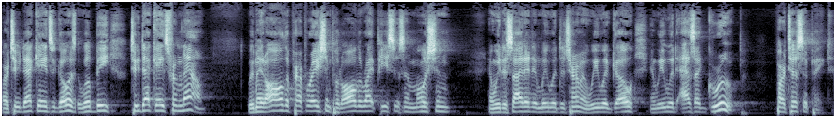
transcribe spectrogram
or two decades ago as it will be two decades from now. We made all the preparation, put all the right pieces in motion. And we decided and we would determine we would go and we would, as a group, participate.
